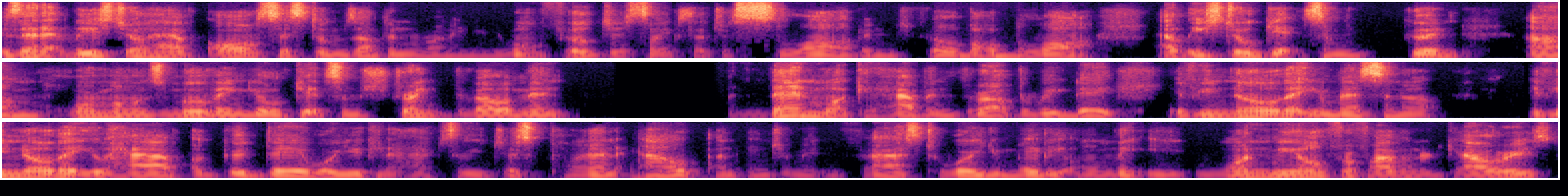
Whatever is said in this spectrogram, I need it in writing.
is that at least you'll have all systems up and running and you won't feel just like such a slob and feel all blah. At least you'll get some good um, hormones moving, you'll get some strength development. And then what can happen throughout the weekday if you know that you're messing up? If you know that you have a good day where you can actually just plan out an intermittent fast to where you maybe only eat one meal for 500 calories,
